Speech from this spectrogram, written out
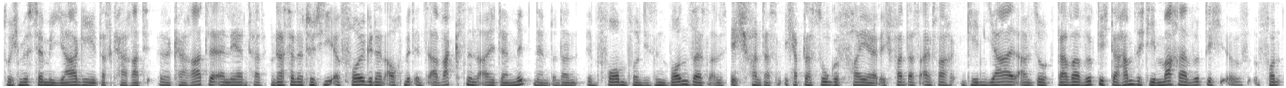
durch Mr. Miyagi das Karate, äh, Karate erlernt hat und dass er natürlich die Erfolge dann auch mit ins Erwachsenenalter mitnimmt und dann in Form von diesen Bonsais und alles. Ich fand das, ich habe das so gefeiert. Ich fand das einfach genial. Also da war wirklich, da haben sich die Macher wirklich äh, von,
